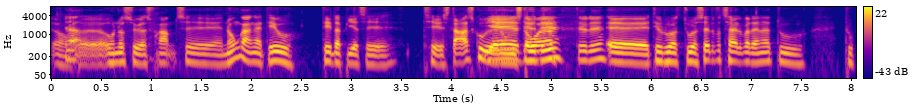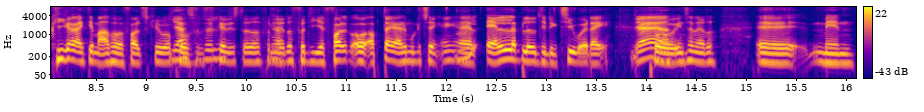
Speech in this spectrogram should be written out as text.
og Ja. ja. undersøge os frem til. Nogle gange er det jo det, der bliver til, til startskud af Ja, nogle det er jo historier. det. det, er det. Øh, det du, har, du har selv fortalt, hvordan at du, du kigger rigtig meget på, hvad folk skriver Ja, på forskellige steder på Ja. nettet, fordi at folk opdager alle mulige ting. Ikke? Mm. Alle, alle er blevet detektiver i dag Ja, på ja. internettet. Øh, men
